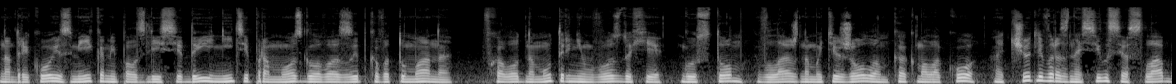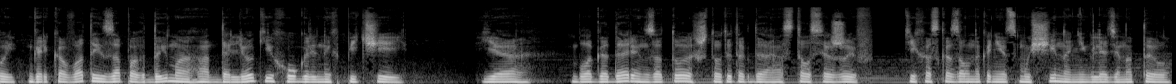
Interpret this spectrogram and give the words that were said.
над рекой змейками ползли седые нити промозглого зыбкого тумана. В холодном утреннем воздухе, густом, влажном и тяжелом, как молоко, отчетливо разносился слабый, горьковатый запах дыма от далеких угольных печей. «Я благодарен за то, что ты тогда остался жив», — тихо сказал наконец мужчина, не глядя на Тео.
